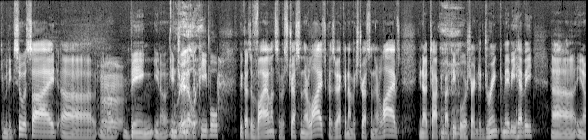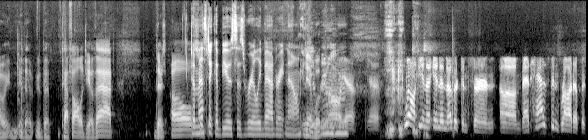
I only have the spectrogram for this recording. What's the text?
committing suicide, uh, you know, being you know injuring other people because of violence, of stress in their lives, because of economic stress in their lives. You're not talking about people who are starting to drink maybe heavy. Uh, you know, the the pathology of that. There's all sorts of- Domestic abuse is really bad right now. yeah, well, Oh yeah, yeah. Well, in a, in another concern um, that has been brought up, but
